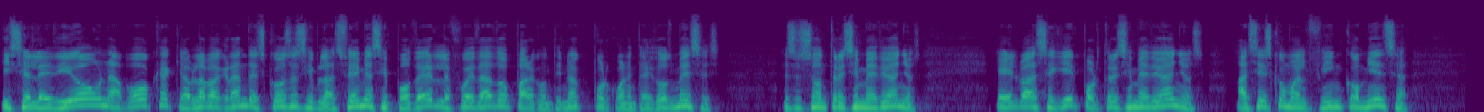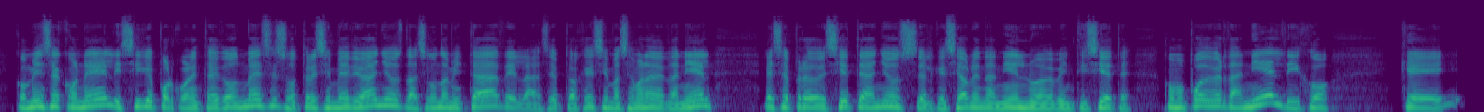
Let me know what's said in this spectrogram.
Y se le dio una boca que hablaba grandes cosas y blasfemias y poder le fue dado para continuar por 42 meses. Esos son tres y medio años. Él va a seguir por tres y medio años. Así es como el fin comienza. Comienza con él y sigue por 42 meses o tres y medio años, la segunda mitad de la septuagésima semana de Daniel, ese periodo de siete años del que se habla en Daniel 9:27. Como puede ver, Daniel dijo que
